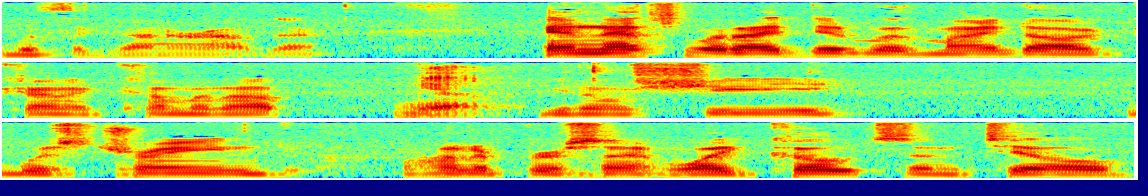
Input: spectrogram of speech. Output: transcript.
with a gunner out there. And that's what I did with my dog kind of coming up Yeah. you know, she was trained 100% white coats until,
